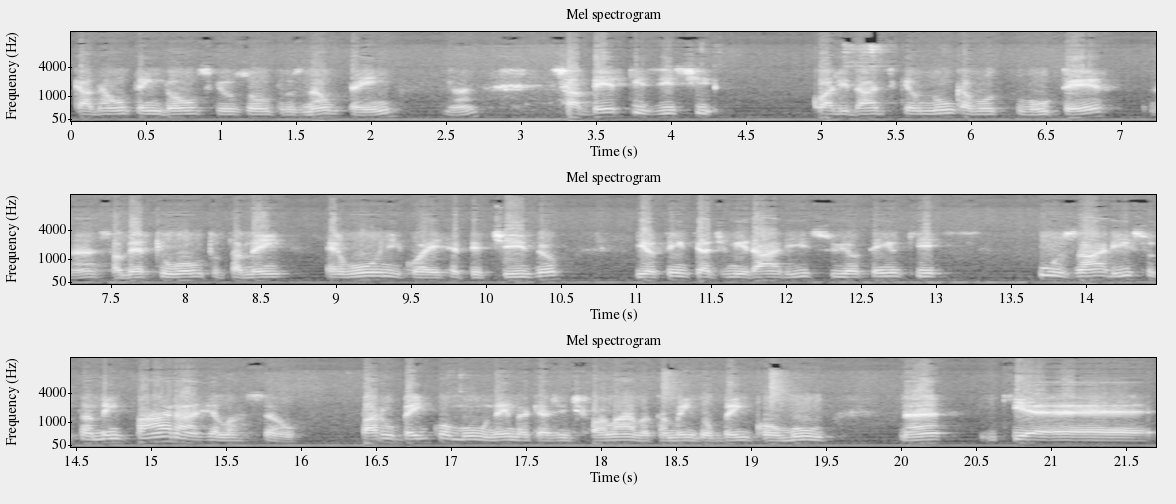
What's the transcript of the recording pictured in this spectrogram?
cada um tem dons que os outros não têm, né? Saber que existe qualidades que eu nunca vou, vou ter, né? Saber que o outro também é único, é irrepetível, e eu tenho que admirar isso e eu tenho que usar isso também para a relação, para o bem comum. Lembra que a gente falava também do bem comum, né? E que é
